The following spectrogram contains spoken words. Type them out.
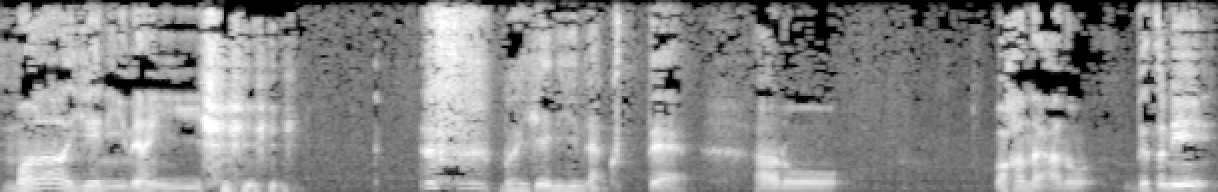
まあ家にいない、まあ家にいなくって、あの、わかんない、あの、別に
